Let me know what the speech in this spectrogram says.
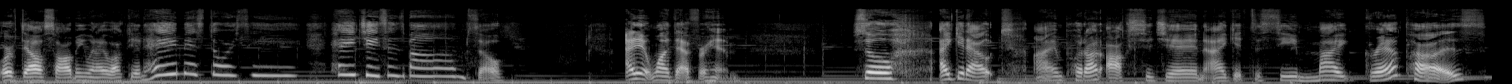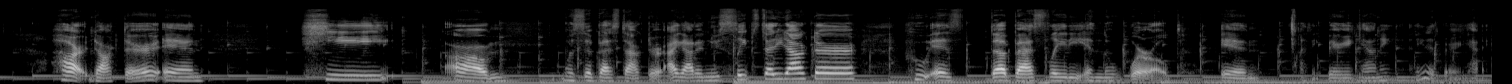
or if Dal saw me when I walked in, hey, Miss Dorsey. Hey, Jason's mom. So, I didn't want that for him. So I get out, I'm put on oxygen, I get to see my grandpa's heart doctor, and he um, was the best doctor. I got a new sleep study doctor who is the best lady in the world in, I think, Berrien County. I think it's Berrien County.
